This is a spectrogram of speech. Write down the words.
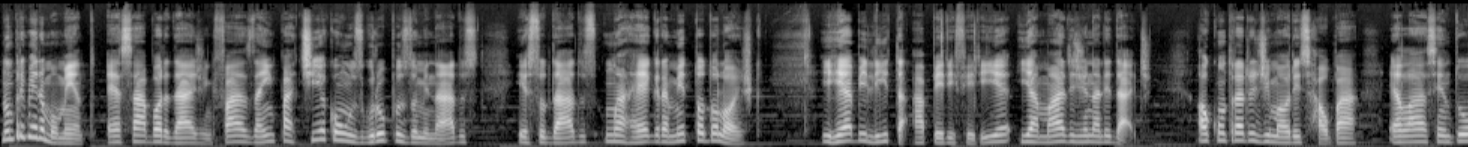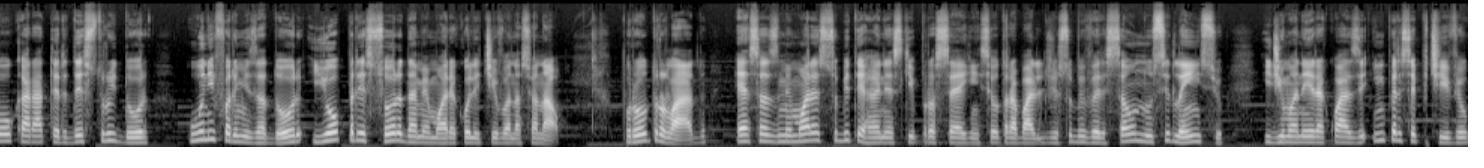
Num primeiro momento, essa abordagem faz da empatia com os grupos dominados estudados uma regra metodológica e reabilita a periferia e a marginalidade. Ao contrário de Maurice Halbach, ela acentua o caráter destruidor, uniformizador e opressor da memória coletiva nacional. Por outro lado, essas memórias subterrâneas que prosseguem seu trabalho de subversão no silêncio e de maneira quase imperceptível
